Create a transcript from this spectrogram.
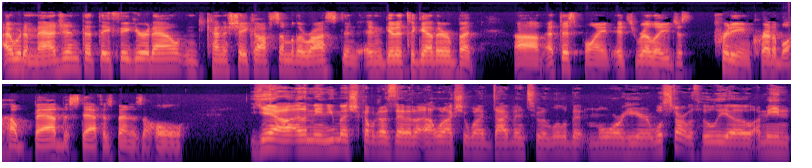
I would imagine that they figure it out and kind of shake off some of the rust and, and get it together. But um, at this point, it's really just pretty incredible how bad the staff has been as a whole. Yeah, I mean, you mentioned a couple guys that I actually want to dive into a little bit more here. We'll start with Julio. I mean,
